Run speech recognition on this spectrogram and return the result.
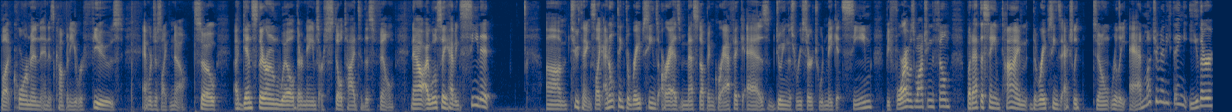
But Corman and his company refused and were just like, no. So, against their own will, their names are still tied to this film. Now, I will say, having seen it, um, two things. Like, I don't think the rape scenes are as messed up and graphic as doing this research would make it seem before I was watching the film. But at the same time, the rape scenes actually don't really add much of anything either.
